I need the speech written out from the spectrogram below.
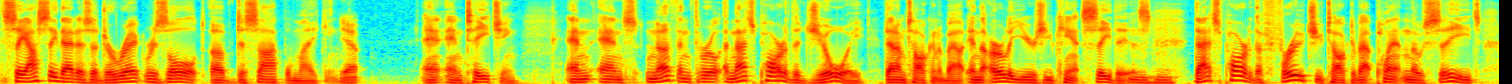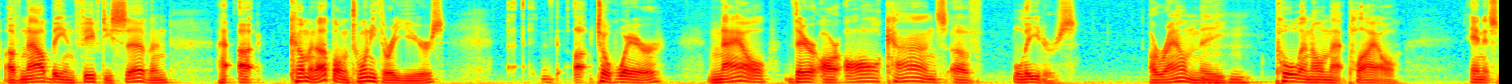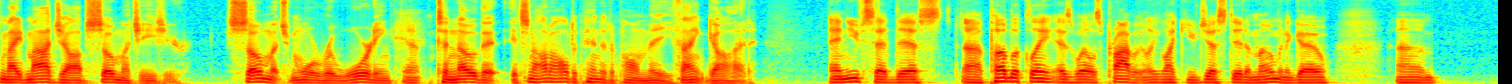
See, I see that as a direct result of disciple making Yep. and, and teaching. And and nothing thrill and that's part of the joy that I'm talking about. In the early years you can't see this. That's part of the fruit you talked about planting those seeds of now being 57 uh, coming up on 23 years uh, to where now there are all kinds of leaders around me pulling on that plow and it's made my job so much easier so much more rewarding Yeah. to know that it's not all dependent upon me thank god and you've said this uh, publicly as well as privately, like you just did a moment ago. Um,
